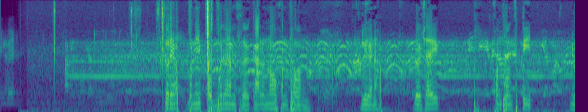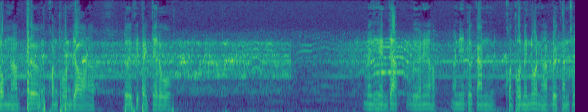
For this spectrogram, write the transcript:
สวัสดีครับ วันนี้ผมก็จะมานำเสนอการ์ดโนคอนโทรลเรือนะครับ โดยใช้คอนโทรลสปีดลมนะครับ เพื่อคอนโทรลยอนะครับ โดยฟีดแบ็กเจโรเราจะเห็นจากเรือนี่นะครับ อันนี้โดยการคอนโทรลเมนวลนะครับ โดยการใช้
